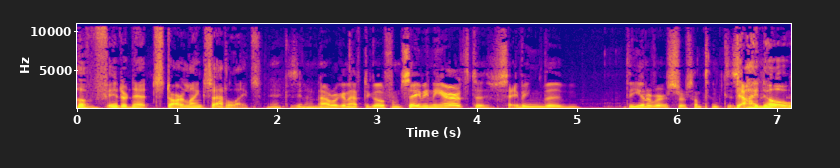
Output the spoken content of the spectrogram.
of internet Starlink satellites. Yeah, because you know now we're going to have to go from saving the Earth to saving the the universe or something. Yeah, I know.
